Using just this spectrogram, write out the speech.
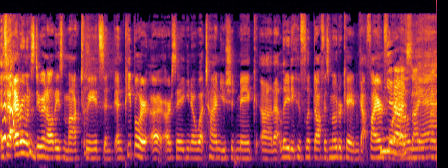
and so everyone's doing all these mock tweets and, and people are, are, are saying you know what time you should make uh, that lady who flipped off his motorcade and got fired for Yeah, I it saw you post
